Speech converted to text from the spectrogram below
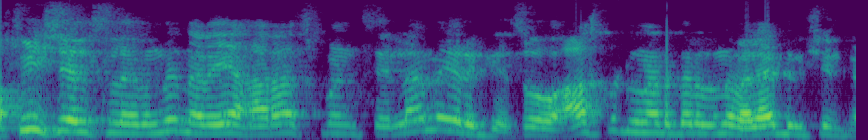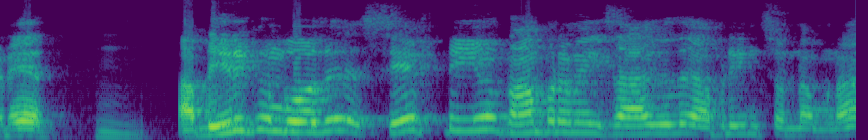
அபிஷியல்ஸ்ல இருந்து நிறைய ஹராஸ்மெண்ட்ஸ் எல்லாமே இருக்கு. சோ ஹாஸ்பிட்டல் நடத்துறது வந்து விளையாட்டு விஷயம் கிடையாது. அப்படி இருக்கும்போது சேஃப்டியும் காம்ப்ரமைஸ் ஆகுது அப்படின்னு சொன்னோம்னா.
